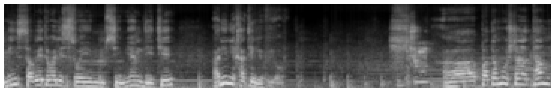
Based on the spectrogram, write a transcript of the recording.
мы советовали своим семьям, детей, они не хотели в Европу. Почему? А, потому что там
